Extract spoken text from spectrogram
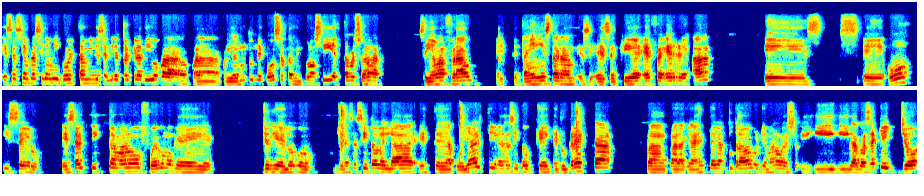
Ese siempre ha sido mi gol también de ser director creativo para, para apoyar un montón de cosas. También conocí a esta persona se llama Frau, este, está en Instagram, se, escribe F-R-A eh, O y cero. Ese artista, mano, fue como que yo dije, loco, yo necesito, ¿verdad? Este, apoyarte, yo necesito que, que tú crezcas para, para que la gente vea tu trabajo, porque, mano, eso, y, y, la cosa es que yo,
